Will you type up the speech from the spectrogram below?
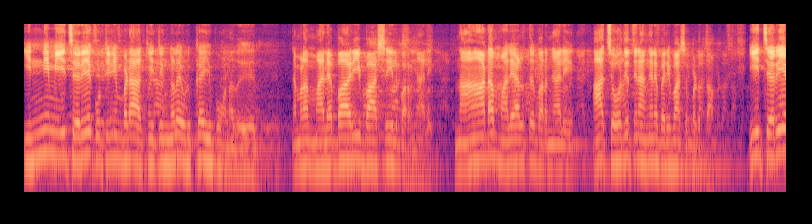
ഇനിയും ഈ ചെറിയ കുട്ടിനെ ഇവിടെ ആക്കിയിട്ട് നിങ്ങൾ എവിടുക്കായി പോണത്? നമ്മളെ മലബാരി ഭാഷയിൽ പറഞ്ഞാൽ നാടൻ മലയാളത്തിൽ പറഞ്ഞാൽ ആ ചോദ്യത്തിന് അങ്ങനെ പരിഭാഷപ്പെടുത്താം. ഈ ചെറിയ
